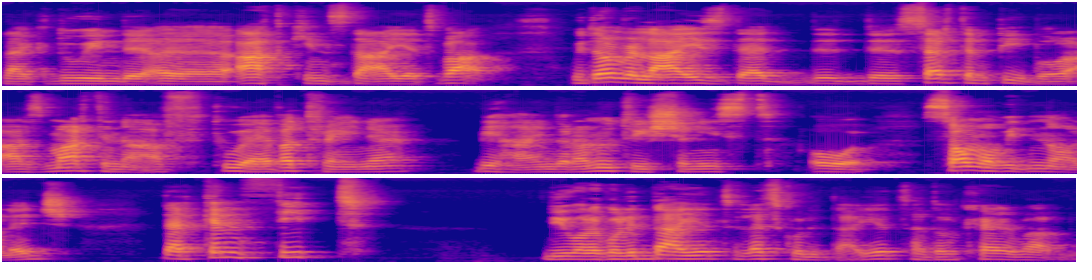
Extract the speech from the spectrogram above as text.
like doing the uh, Atkins diet, but we don't realize that the, the certain people are smart enough to have a trainer behind or a nutritionist or someone with knowledge that can fit do you want to call it diet? Let's call it diet. I don't care about.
